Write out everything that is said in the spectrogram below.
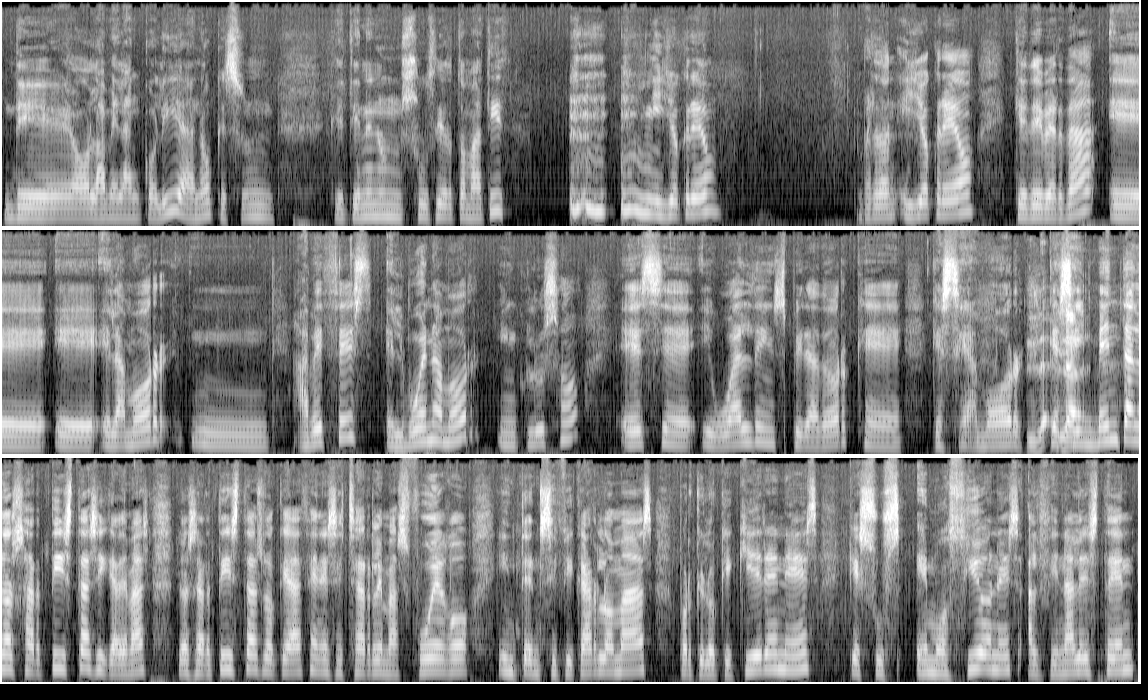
de, o la melancolía, ¿no? que, son, que tienen un, su cierto matiz. y yo creo Perdón, y yo creo que de verdad eh, eh, el amor, mm, a veces el buen amor incluso es eh, igual de inspirador que, ese amor que se inventan los artistas y que además los artistas lo que hacen es echarle más fuego, intensificarlo más, porque lo que quieren es que sus emociones al final estén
